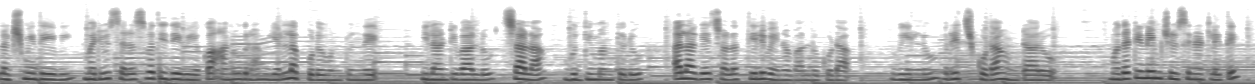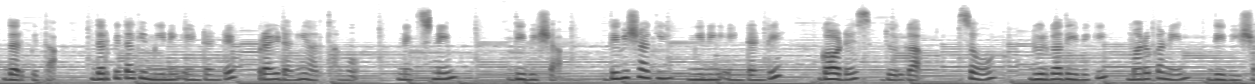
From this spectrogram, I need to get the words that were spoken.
లక్ష్మీదేవి మరియు సరస్వతీదేవి యొక్క అనుగ్రహం ఎల్లప్పుడూ ఉంటుంది. ఇలాంటి వాళ్ళు చాలా బుద్ధిమంతులు అలాగే చాలా తెలివైన వాళ్ళు కూడా. వీళ్ళు రిచ్ కూడా ఉంటారు. మొదటి నేమ్ చూసినట్లయితే దర్పిత. దర్పితకి మీనింగ్ ఏంటంటే ప్రైడ్ అని అర్థము. Next name Divisha. దివిషకి మీనింగ్ ఏంటంటే గాడెస్ దుర్గా. సో దుర్గాదేవికి మరొక నేమ్ దివిష.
